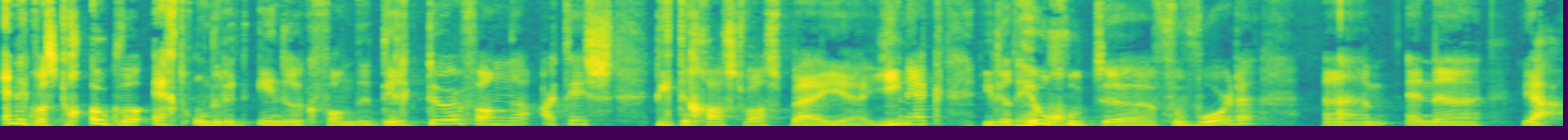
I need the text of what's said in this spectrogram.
En ik was toch ook wel echt onder de indruk van de directeur van Artis. Die te gast was bij Jinek. Die dat heel goed verwoordde. Ehm, en ja,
